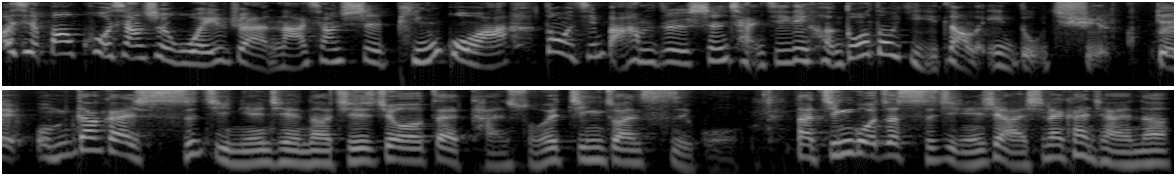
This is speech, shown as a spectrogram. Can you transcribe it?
而且包括像是微软啊，像是苹果啊，都已经把他们这个生产基地很多都移到了印度去了。对我们大概十几年前呢，其实就在谈所谓金砖四国。那经过这十几年下来，现在看起来呢，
